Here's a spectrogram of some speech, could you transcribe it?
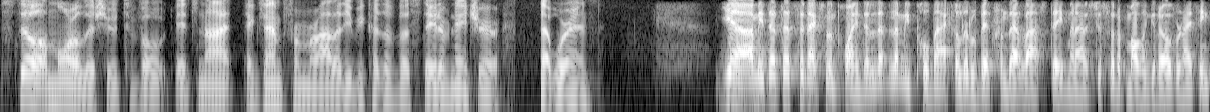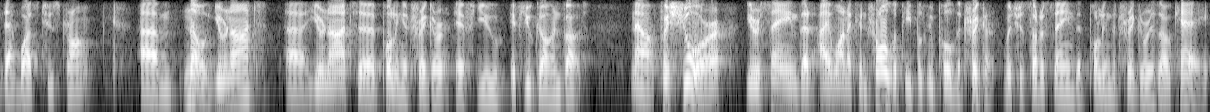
still a moral issue to vote. It's not exempt from morality because of the state of nature that we're in. Yeah, I mean that that's an excellent point. and let, let me pull back a little bit from that last statement. I was just sort of mulling it over, and I think that was too strong. Um, no, you're not. Uh, you're not uh, pulling a trigger if you if you go and vote. Now, for sure, you're saying that I want to control the people who pull the trigger, which is sort of saying that pulling the trigger is okay.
